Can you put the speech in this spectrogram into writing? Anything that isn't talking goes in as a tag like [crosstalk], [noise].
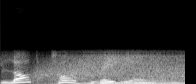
Blog Talk Radio.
